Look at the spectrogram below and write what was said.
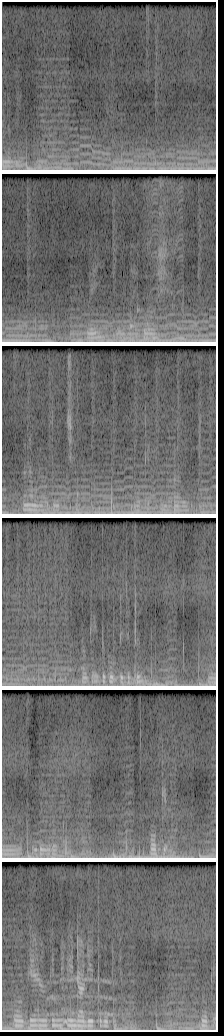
എന്തുണ്ട്? വൈ ഓ മൈ ഗോഷ് ഇപ്പം നമ്മൾ അത് വെച്ച് ഓക്കെ ആയിരിക്കും ഓക്കെ ഇത് പൊട്ടിച്ചിട്ട് ഇത് ഇങ്ങോട്ട് വെക്കാം. ഓക്കെ. ഓക്കെ നമുക്ക് ഇനി ഇതിന്റെ അടിയത്ത് പൊട്ടിക്കാം. ഓക്കെ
